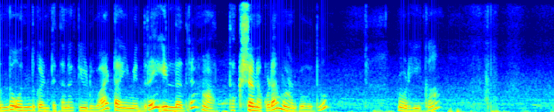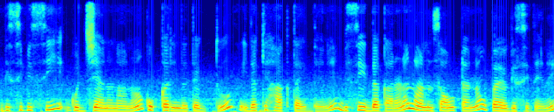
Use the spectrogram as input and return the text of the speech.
ಒಂದು ಒಂದು ಗಂಟೆ ತನಕ ಇಡುವ. ಟೈಮ್ ಇದ್ದರೆ ಇಲ್ಲದ್ರೆ ತಕ್ಷಣ ಕೂಡ ಮಾಡಬಹುದು ನೋಡಿ ಈಗ ಬಿಸಿ ಬಿಸಿ ಗುಜ್ಜಿಯನ್ನು ನಾನು ಕುಕ್ಕರಿಂದ ತೆಗೆದು ಇದಕ್ಕೆ ಹಾಕ್ತಾ ಇದ್ದೇನೆ. ಬಿಸಿ ಇದ್ದ ಕಾರಣ ನಾನು ಸೌಟನ್ನು ಉಪಯೋಗಿಸಿದ್ದೇನೆ.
